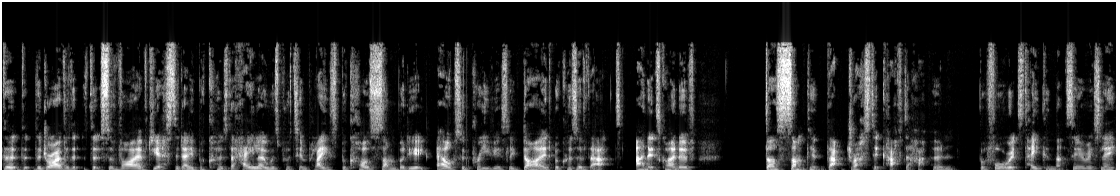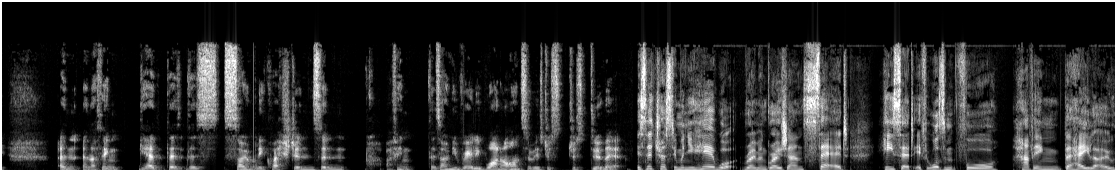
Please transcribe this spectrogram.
the, the, the driver that, that survived yesterday because the halo was put in place because somebody else had previously died because of that. And it's kind of does something that drastic have to happen before it's taken that seriously? And and I think yeah, there's there's so many questions and I think there's only really one answer is just just do it. It's interesting when you hear what Romain Grosjean said. He said if it wasn't for having the halo,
